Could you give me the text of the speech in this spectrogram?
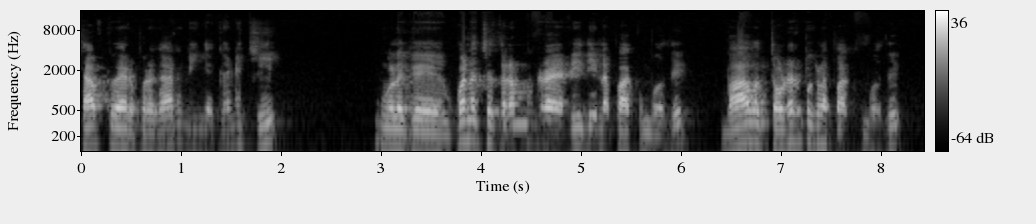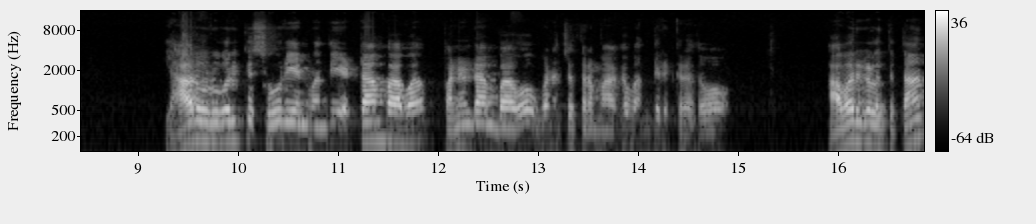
சாஃப்ட்வேர் பிரகாரம் நீங்கள் கணிச்சு உங்களுக்கு உபநட்சத்திரம்ங்கிற ரீதியில் பார்க்கும்போது பாவ தொடர்புகளை பார்க்கும்போது யார் ஒருவருக்கு சூரியன் வந்து எட்டாம் பாவம் பன்னெண்டாம் பாவம் உபநட்சத்திரமாக வந்திருக்கிறதோ அவர்களுக்கு தான்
